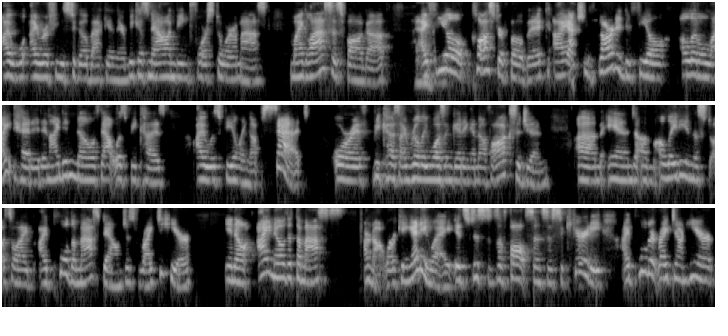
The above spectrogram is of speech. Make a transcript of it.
I, w- I refuse to go back in there because now I'm being forced to wear a mask. My glasses fog up. I feel claustrophobic. I actually started to feel a little lightheaded, and I didn't know if that was because I was feeling upset or if because I really wasn't getting enough oxygen. Um, and um, a lady in the store, so I, I pulled a mask down just right to here. You know, I know that the masks are not working anyway. It's just it's a false sense of security. I pulled it right down here,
